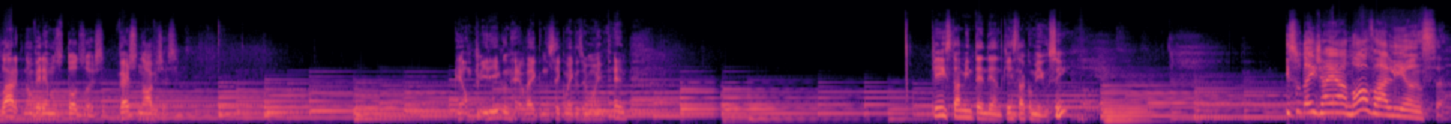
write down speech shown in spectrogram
Claro que não veremos todos hoje. Verso 9, Joyce. É um perigo, né? Vai que não sei como é que os irmãos entendem. Quem está me entendendo? Quem está comigo? Sim? Isso daí já é a nova aliança.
